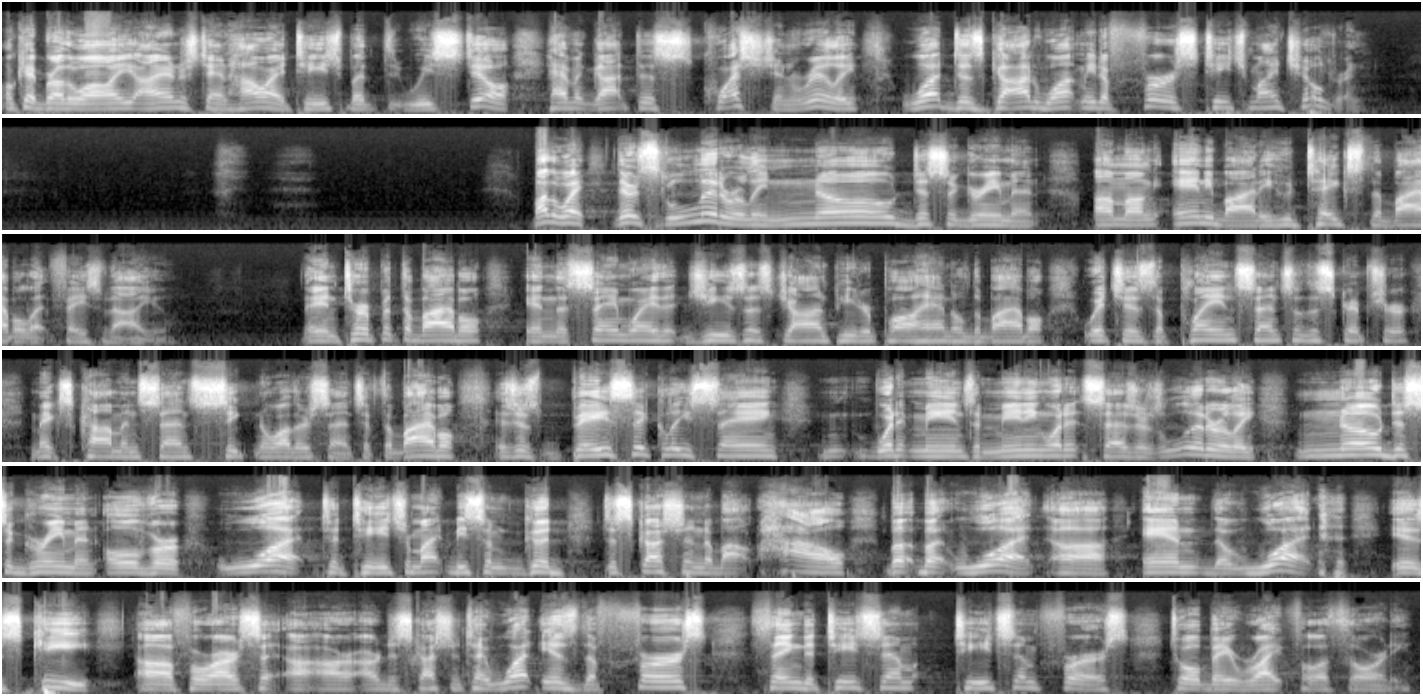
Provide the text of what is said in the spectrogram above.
Okay, Brother Wally, I understand how I teach, but we still haven't got this question really. What does God want me to first teach my children? By the way, there's literally no disagreement among anybody who takes the Bible at face value. They interpret the Bible in the same way that Jesus, John, Peter, Paul handled the Bible, which is the plain sense of the Scripture, makes common sense, seek no other sense. If the Bible is just basically saying what it means and meaning what it says, there's literally no disagreement over what to teach. There might be some good discussion about how, but, but what, uh, and the what is key uh, for our, uh, our, our discussion today. What is the first thing to teach them, teach them first to obey rightful authority.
